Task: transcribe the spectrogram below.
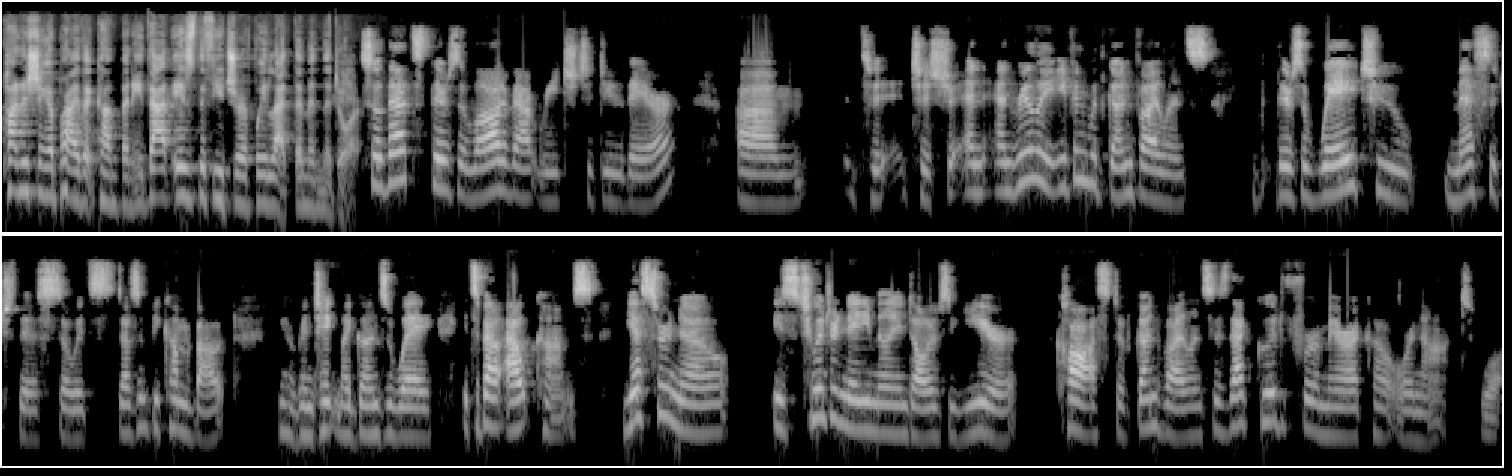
punishing a private company. That is the future if we let them in the door. So that's there's a lot of outreach to do there. Um, to to sh- and and really even with gun violence there's a way to message this so it doesn't become about you know going to take my guns away it's about outcomes yes or no is 280 million dollars a year cost of gun violence is that good for america or not? Well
